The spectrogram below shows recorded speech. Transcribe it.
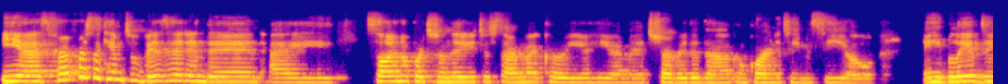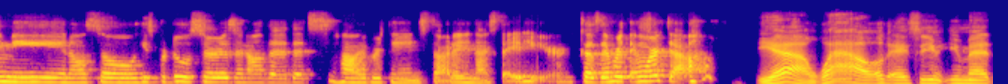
Yes first i came to visit and then i saw an opportunity to start my career here. I met Charvet Dudan, Concordia team and ceo and he believed in me and also his producers and all that. That's how everything started and i stayed here because everything worked out. Yeah wow. Okay so you you met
